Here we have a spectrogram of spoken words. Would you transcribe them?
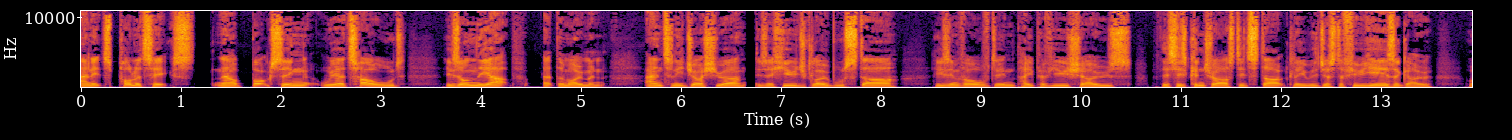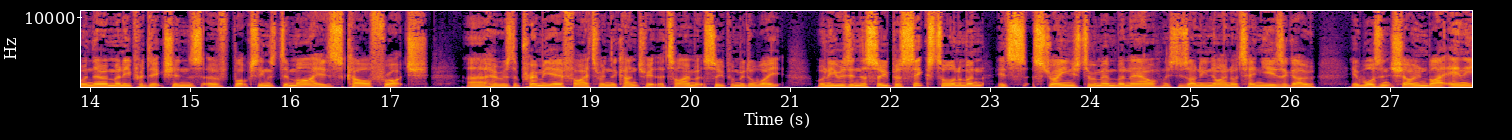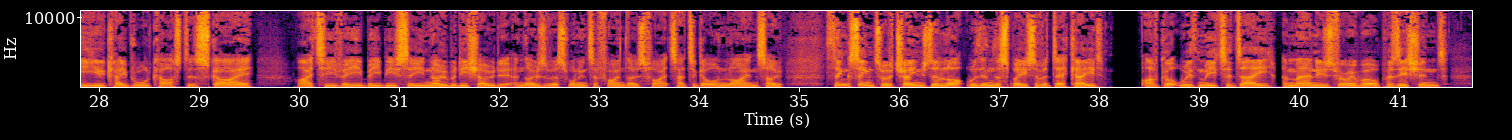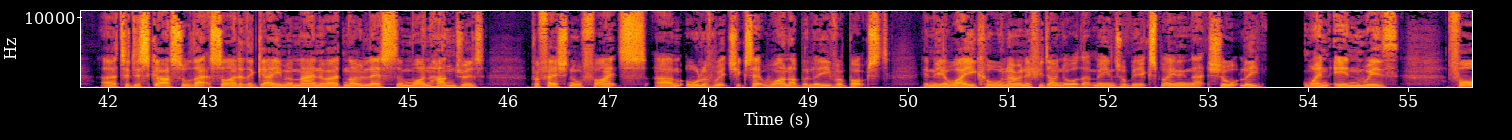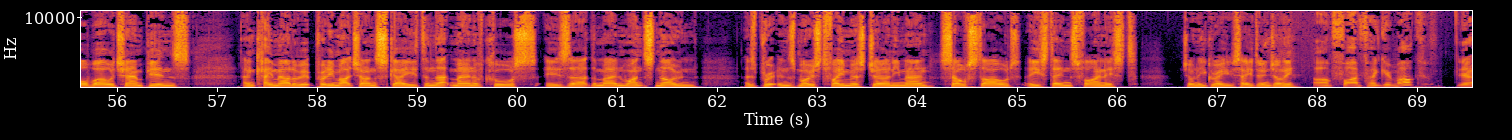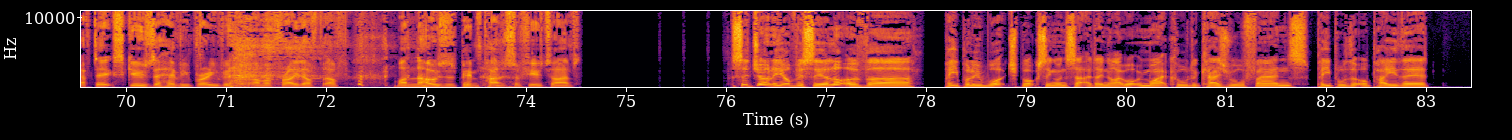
and its politics. Now, boxing, we are told, is on the up at the moment. Anthony Joshua is a huge global star. He's involved in pay per view shows. This is contrasted starkly with just a few years ago when there were many predictions of boxing's demise. Carl Froch uh, who was the premier fighter in the country at the time at super middleweight. When he was in the Super Six tournament, it's strange to remember now, this is only nine or ten years ago, it wasn't shown by any UK broadcasters. Sky, ITV, BBC, nobody showed it, and those of us wanting to find those fights had to go online. So things seem to have changed a lot within the space of a decade. I've got with me today a man who's very well positioned uh, to discuss all that side of the game, a man who had no less than 100 professional fights, um, all of which, except one, I believe, were boxed in the away corner. And if you don't know what that means, we'll be explaining that shortly. Went in with four world champions and came out of it pretty much unscathed. And that man, of course, is uh, the man once known as Britain's most famous journeyman, self-styled East End's finest, Johnny Greaves. How you doing, Johnny? I'm fine, thank you, Mark. You have to excuse the heavy breathing. I'm afraid I've, I've my nose has been punched a few times. So, Johnny, obviously, a lot of uh, people who watch boxing on Saturday night, what we might call the casual fans, people that will pay their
